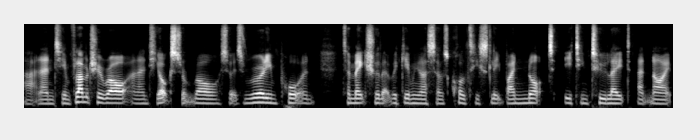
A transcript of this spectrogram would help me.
uh, an anti inflammatory role, an antioxidant role. So it's really important to make sure that we're giving ourselves quality sleep by not eating too late at night.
